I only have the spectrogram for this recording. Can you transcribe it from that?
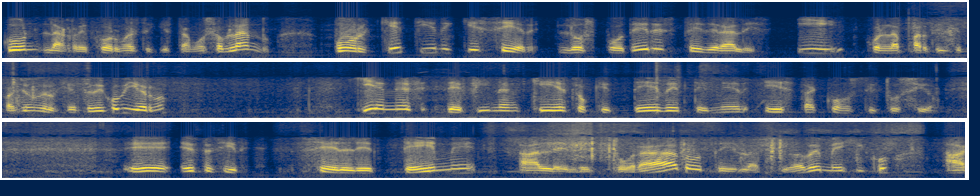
con las reformas de que estamos hablando? ¿Por qué tiene que ser los poderes federales y con la participación del jefe de gobierno quienes definan qué es lo que debe tener esta constitución? Eh, es decir, se le teme al electorado de la Ciudad de México a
